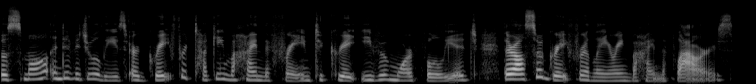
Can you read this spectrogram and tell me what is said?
Those small individual leaves are great for tucking behind the frame to create even more foliage. They're also great for layering behind the flowers.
